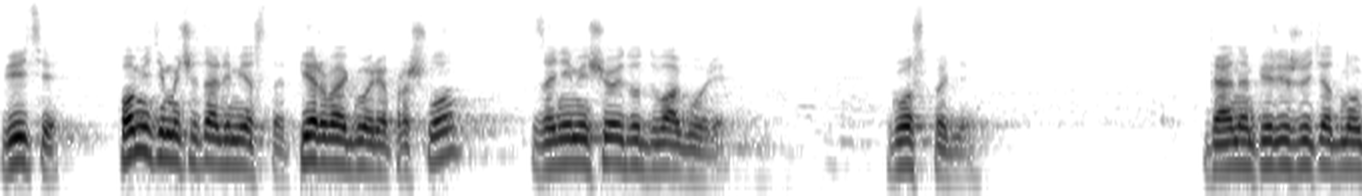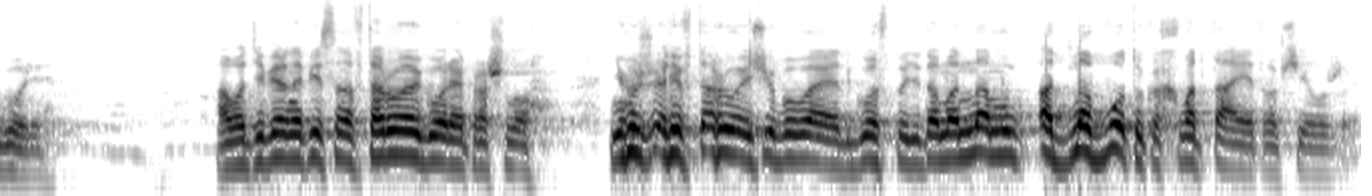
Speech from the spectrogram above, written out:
Видите, помните, мы читали место? Первое горе прошло, за ним еще идут два горя. Господи, дай нам пережить одно горе. А вот теперь написано, второе горе прошло – Неужели второе еще бывает, Господи? Там нам одного только хватает вообще уже.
